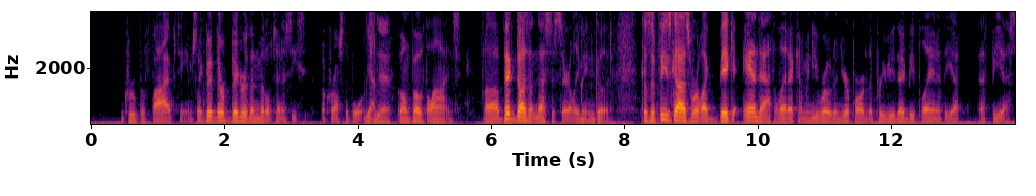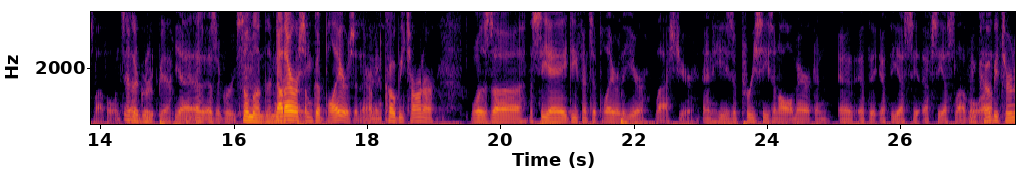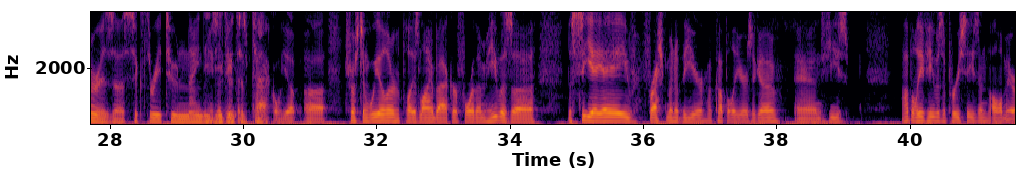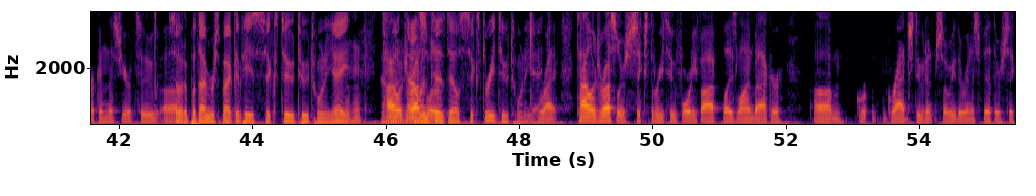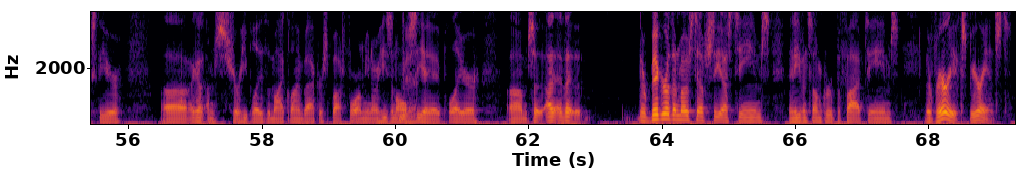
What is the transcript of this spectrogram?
group of five teams. Like they're they're bigger than Middle Tennessee across the board. Yeah. Yeah. on both lines. Uh, big doesn't necessarily mean good, because if these guys were like big and athletic, I mean, you wrote in your part of the preview they'd be playing at the F- FBS level instead As a of the- group, yeah. yeah, As, as a group. Some of them. Now there are be. some good players in there. I mean, Kobe Turner was uh, the CAA Defensive Player of the Year last year, and he's a preseason All American at, at the at the FCS level. And Kobe Turner is uh, 6'3", 290 He's defensive, defensive tackle. tackle. Yep. Uh, Tristan Wheeler, who plays linebacker for them, he was uh, the CAA Freshman of the Year a couple of years ago, and he's, I believe, he was a preseason All American this year too. Uh, So to put that in perspective, he's 6'2", 228. Mm-hmm. Tyler Alan, Alan Dressler- Tisdale's 6'3", 228. right. Tyler Dressler's 6'3", 245, plays linebacker. Um, gr- grad student, so either in his fifth or sixth year. Uh, I got, I'm sure he plays the Mike linebacker spot for him. You know, he's an all CAA player. Um, so I, I, they're bigger than most FCS teams and even some group of five teams. They're very experienced,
